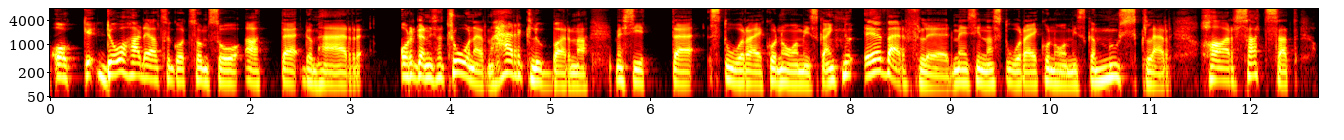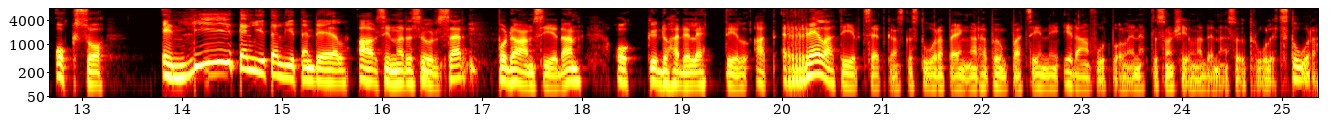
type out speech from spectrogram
Och då har det alltså gått som så att eh, de här organisationerna, herrklubbarna med sitt eh, stora ekonomiska, inte nu överflöd, men sina stora ekonomiska muskler har satsat också en liten, liten, liten del av sina resurser på damsidan. Och då har det lett till att relativt sett ganska stora pengar har pumpats in i, i damfotbollen eftersom skillnaden är så otroligt stora.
